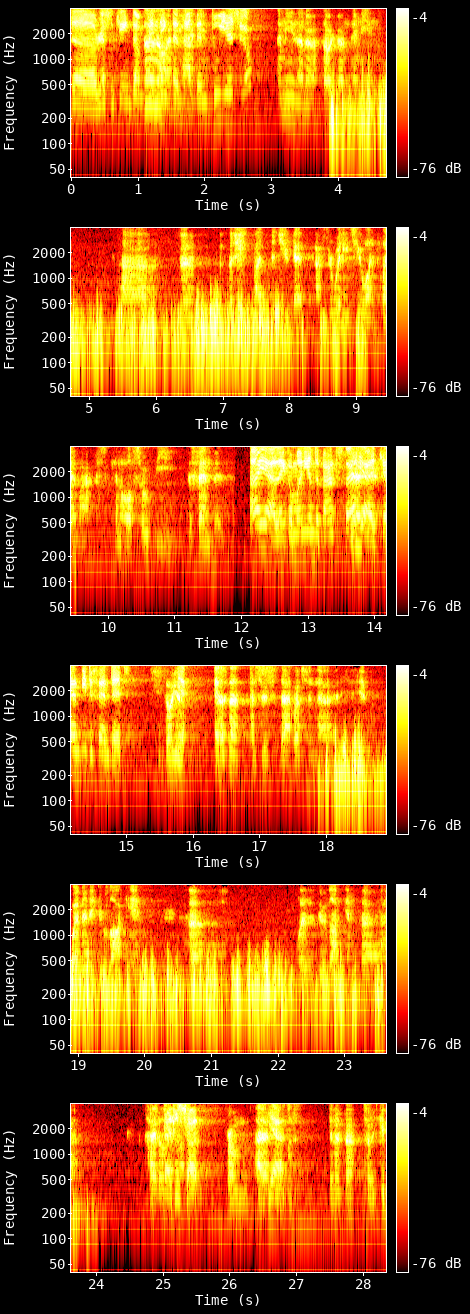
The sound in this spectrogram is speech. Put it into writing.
the Wrestle Kingdom. No, I no, think I that mean- I happened mean- two years ago. I mean, tawag doon, I mean, uh, the, the shot that you get after winning G1 Climax can also be defended. Ah, yeah, like a Money in the Bank style. Yeah, Yeah, yeah. it can be defended. So yeah, Yes. that, that answers that question. Uh, if, whether they do lock in the whether they do lock in the, uh, title, Title shot. from uh, Yeah. six months in advance. So it could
